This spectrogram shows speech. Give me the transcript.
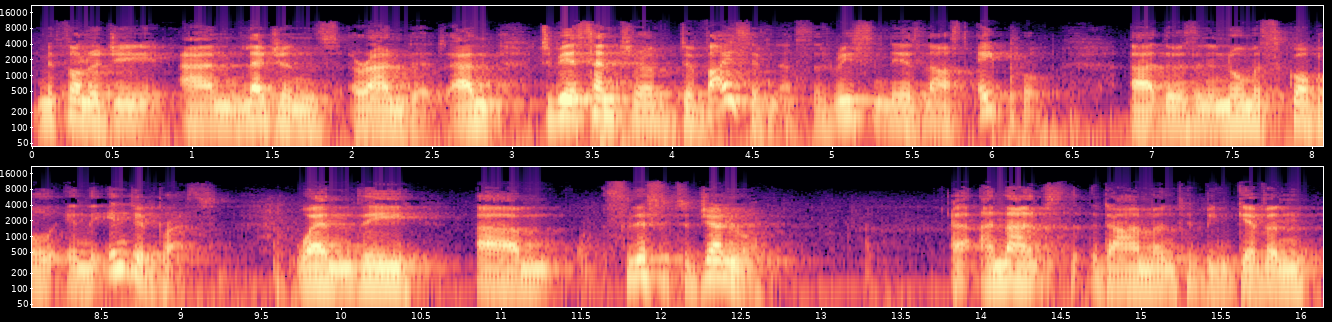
mythology and legends around it, and to be a centre of divisiveness. As recently as last April, uh, there was an enormous squabble in the Indian press when the um, Solicitor General uh, announced that the diamond had been given,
